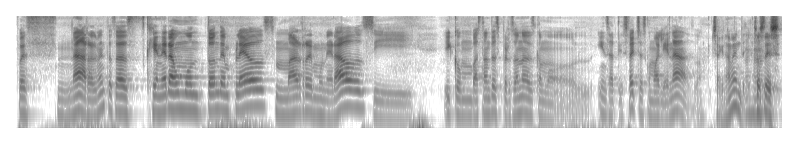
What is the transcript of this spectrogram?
Pues nada, realmente, o sea, genera un montón de empleos más remunerados y, y con bastantes personas como insatisfechas, como alienadas. Exactamente. Entonces,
